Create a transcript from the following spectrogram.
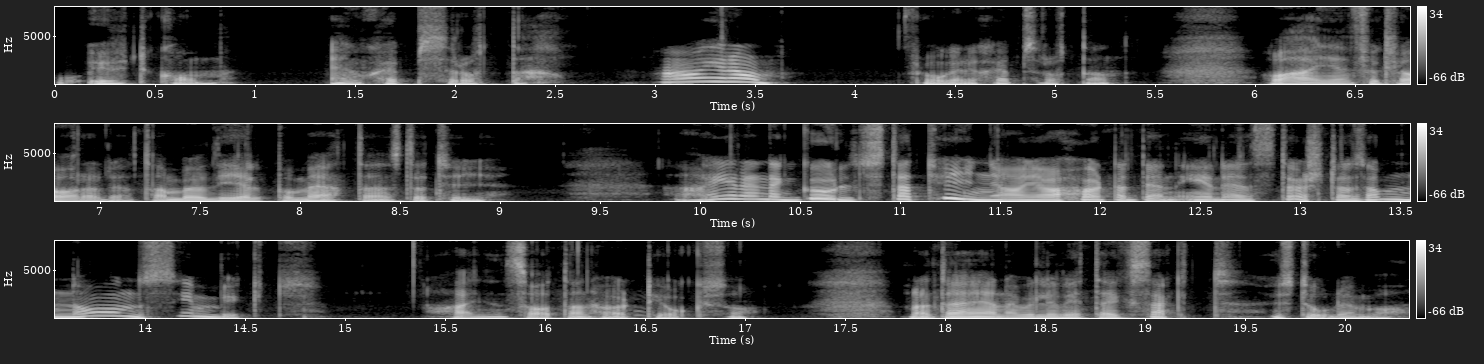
Och ut kom en skeppsråtta. Vad är de? frågade skeppsråttan. Och hajen förklarade att han behövde hjälp att mäta en staty. Ja, är den där guldstatyn? Ja, jag har hört att den är den största som någonsin byggts. Hajen sa att han hört det också. Men att han gärna ville veta exakt hur stor den var.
